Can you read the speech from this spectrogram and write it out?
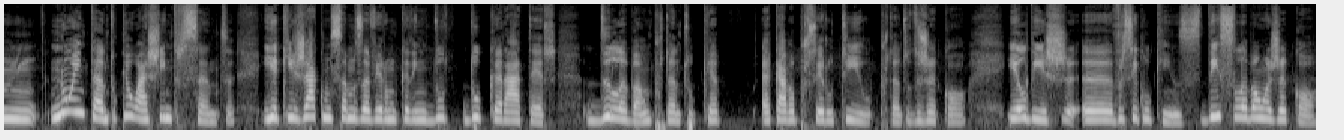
Hum, no entanto, o que eu acho interessante, e aqui já começamos a ver um bocadinho do, do caráter de Labão, portanto, que acaba por ser o tio, portanto, de Jacó. Ele diz, eh, versículo 15: Disse Labão a Jacó:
